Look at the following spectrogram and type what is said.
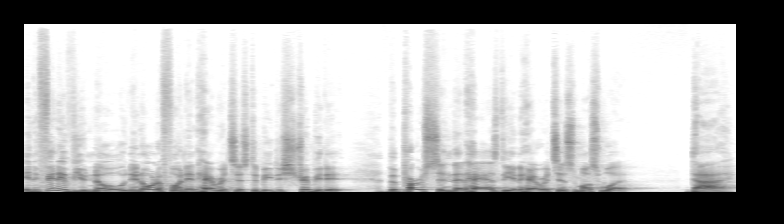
And if any of you know, in order for an inheritance to be distributed, the person that has the inheritance must what? Die.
